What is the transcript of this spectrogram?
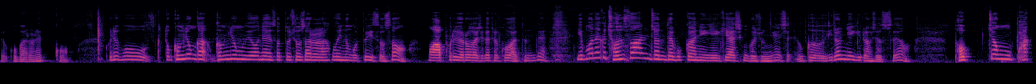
저 고발을 했고 그리고 또 금융 금융위원회에서 또 조사를 하고 있는 것도 있어서 뭐 앞으로 여러 가지가 될 것 같은데 이번에 그 전수환 전 대법관이 얘기하신 것 중에 그 이런 얘기를 하셨어요. 법 법정 밖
